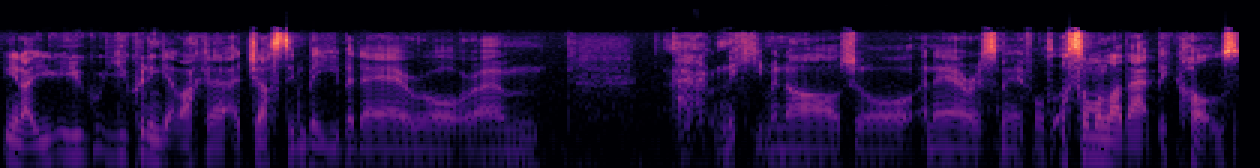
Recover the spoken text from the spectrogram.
you know you, you you couldn't get like a, a Justin Bieber there or um, Nicki Minaj or an Aerosmith or, or someone like that because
